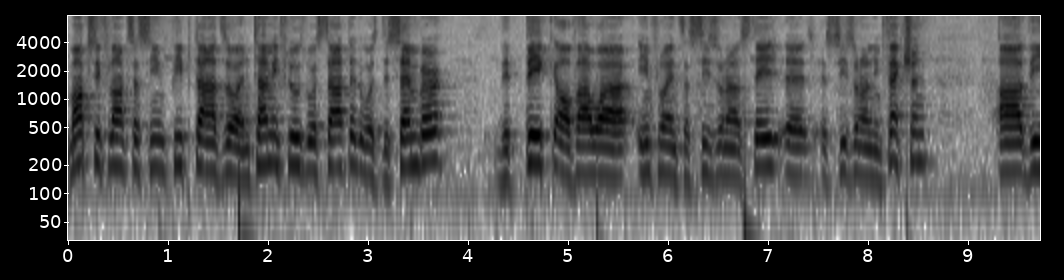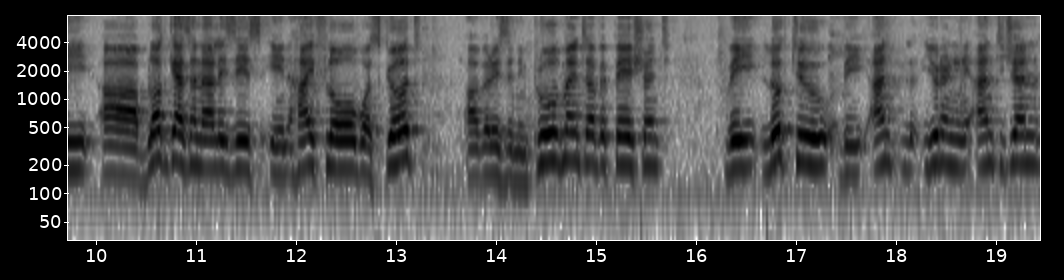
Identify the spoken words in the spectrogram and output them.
Moxifloxacin, Piptazo, and Tamiflu was started. It was December, the peak of our influenza seasonal, uh, seasonal infection. Uh, the uh, blood gas analysis in high flow was good. Uh, there is an improvement of the patient we looked to the an urinary antigen.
